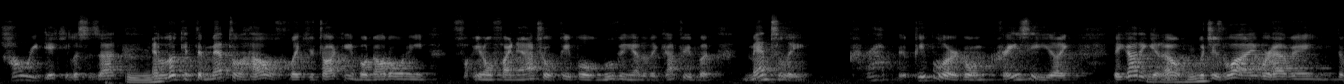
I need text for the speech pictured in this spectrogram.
how ridiculous is that? Mm-hmm. And look at the mental health. Like you're talking about, not only you know financial people moving out of the country, but mentally crap, people are going crazy. Like they got to get out, mm-hmm. which is why we're having the,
